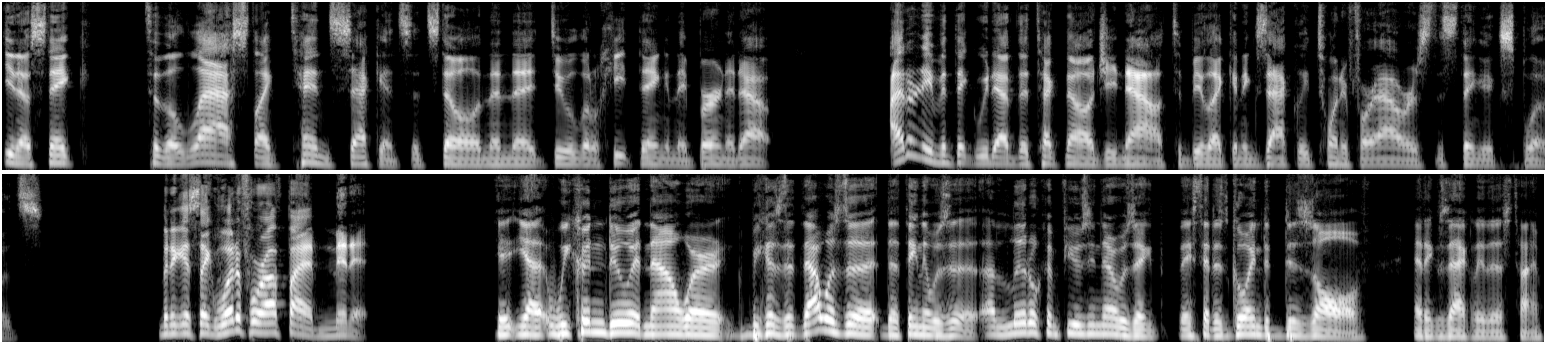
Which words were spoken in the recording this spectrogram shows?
you know, Snake to the last like 10 seconds, it's still, and then they do a little heat thing and they burn it out. I don't even think we'd have the technology now to be like in exactly 24 hours, this thing explodes. But I guess, like, what if we're off by a minute? It- yeah, we couldn't do it now where because that was the the thing that was a, a little confusing. There was like they said it's going to dissolve, at exactly this time.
